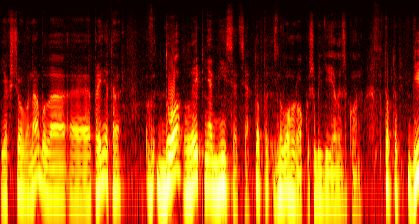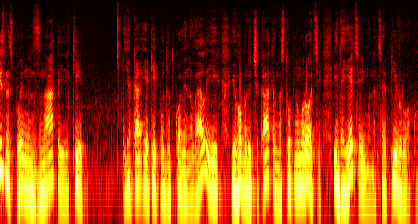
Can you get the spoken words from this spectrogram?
якщо вона була е, прийнята до липня місяця, тобто з нового року, щоб діяли закони. Тобто бізнес повинен знати, які яка, які податкові новели їх, його будуть чекати в наступному році. І дається йому на це півроку.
